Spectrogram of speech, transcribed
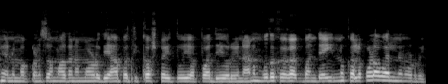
ಹೆಣ್ಣು ಮಕ್ಕಳು ಸಮಾಧಾನ ಮಾಡೋದು ಯಾವ ಪತಿ ಕಷ್ಟ ಆಯ್ತು ಯಪ್ಪ ದೇವ್ರಿ ನಾನು ಮುದುಕಾಗ ಬಂದೆ ಇನ್ನು ಕಲ್ಕೊಳವಲ್ಲ ನೋಡ್ರಿ.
